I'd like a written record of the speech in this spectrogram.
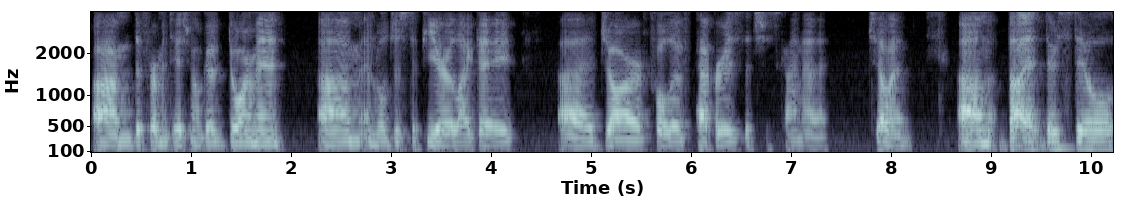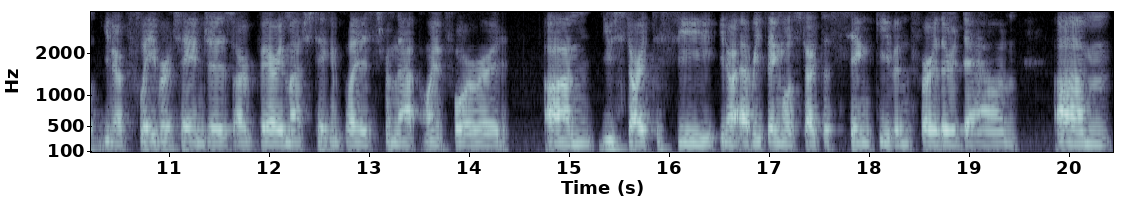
Um, the fermentation will go dormant um, and will just appear like a, a jar full of peppers that's just kind of chilling. Um, but there's still, you know, flavor changes are very much taking place from that point forward um, you start to see, you know, everything will start to sink even further down. Um,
